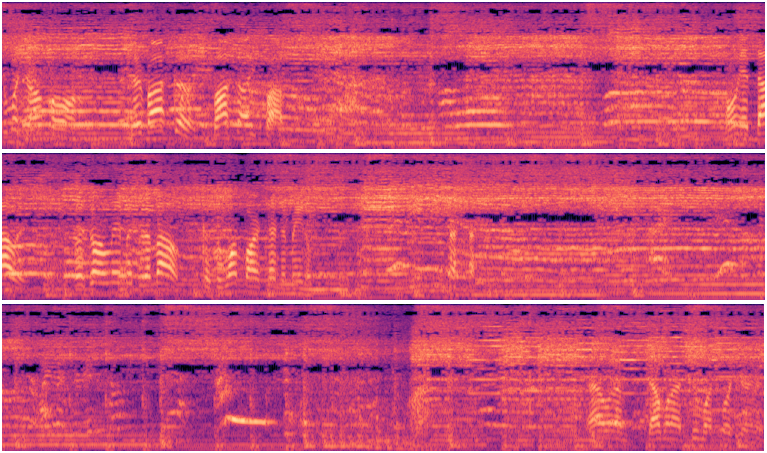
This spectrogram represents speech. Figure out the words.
Too much alcohol. They're vodka, vodka ice pop. Only a dollar. There's only limited amount because the one bartender made them. that one, had too much work in it.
